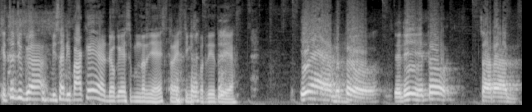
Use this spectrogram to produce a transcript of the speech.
itu juga bisa dipakai ya dok ya sebenarnya ya stretching seperti itu ya Iya betul. Jadi itu cara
